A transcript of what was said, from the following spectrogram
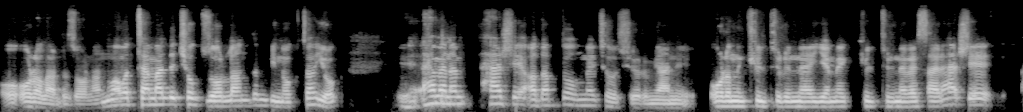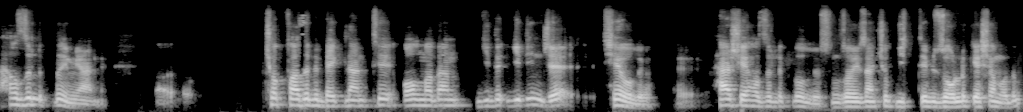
o oralarda zorlandım ama temelde çok zorlandığım bir nokta yok. E, Hemen hemen her şeye adapte olmaya çalışıyorum yani oranın kültürüne, yemek kültürüne vesaire her şeye hazırlıklıyım yani. Çok fazla bir beklenti olmadan gidince şey oluyor. e, Her şeye hazırlıklı oluyorsunuz. O yüzden çok ciddi bir zorluk yaşamadım.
